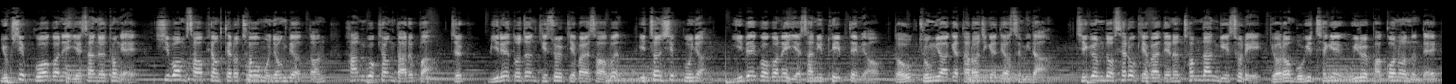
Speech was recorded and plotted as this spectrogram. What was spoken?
69억 원의 예산을 통해 시범 사업 형태로 처음 운영되었던 한국형 다르파, 즉 미래도전 기술 개발 사업은 2019년 200억 원의 예산이 투입되며 더욱 중요하게 다뤄지게 되었습니다. 지금도 새로 개발되는 첨단 기술이 여러 무기체계의 우위를 바꿔놓는데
